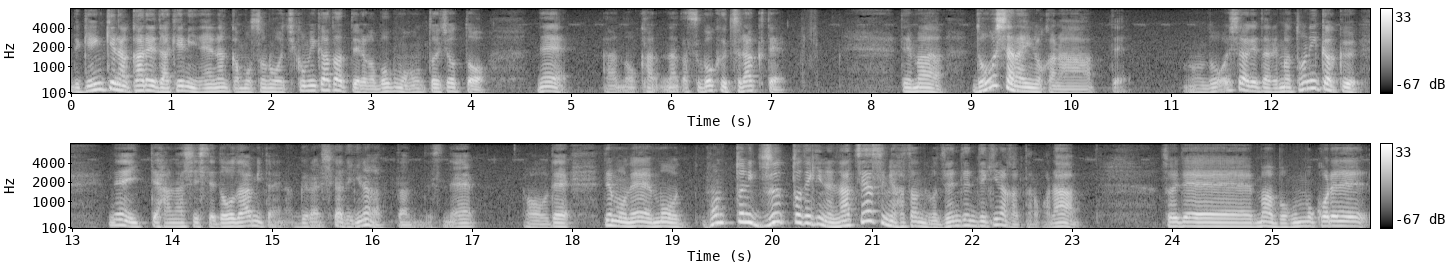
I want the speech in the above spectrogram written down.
で元気な彼だけにねなんかもうその落ち込み方っていうのが僕も本当にちょっとねあのかなんかすごく辛くて。でまあどうしたらいいのかなって。どうしてあげたらまあとにかくね行って話してどうだみたいなぐらいしかできなかったんですね。ででもねもう本当にずっとできない。夏休み挟んでも全然できなかったのかな。それでまあ僕もこれ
